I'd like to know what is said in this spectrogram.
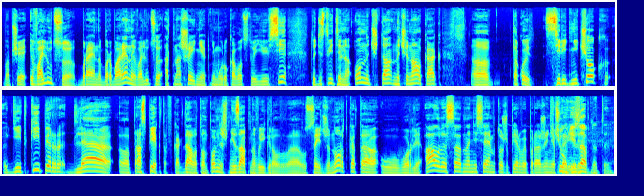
вообще эволюцию Брайана Барбарена, эволюцию отношения к нему руководства UFC, то действительно он начитал, начинал как э, такой середнячок, гейткипер для э, проспектов. Когда вот он, помнишь, внезапно выиграл э, у Сейджа Нордкота, у Ворли Алвеса, нанеся ему тоже первое поражение Почему внезапно-то?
